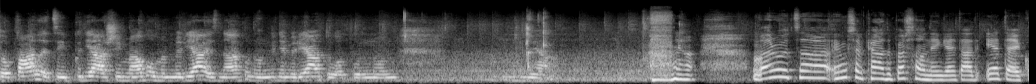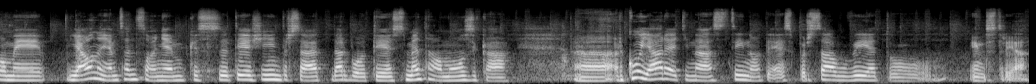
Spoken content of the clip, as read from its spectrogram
to pārliecību, ka jā, šim albumam ir jāiznāk un, un viņam ir jātop. Un, un, jā. Jā. Varbūt ā, jums ir kādi personīgie ieteikumi jaunajiem censoņiem, kas tieši interesēti darboties metāla mūzikā, ā, ar ko jārēķinās cīnoties par savu vietu industrijā?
